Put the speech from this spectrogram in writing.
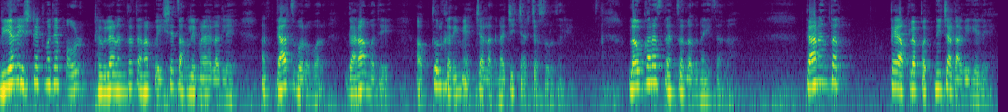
रिअल इस्टेटमध्ये पाऊल ठेवल्यानंतर त्यांना पैसे चांगले मिळायला लागले. आणि त्याचबरोबर घरामध्ये अब्दुल करीम यांच्या लग्नाची चर्चा सुरू झाली. लवकरच त्यांचं लग्नही झालं. त्यानंतर ते आपल्या पत्नीच्या गावी गेले.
